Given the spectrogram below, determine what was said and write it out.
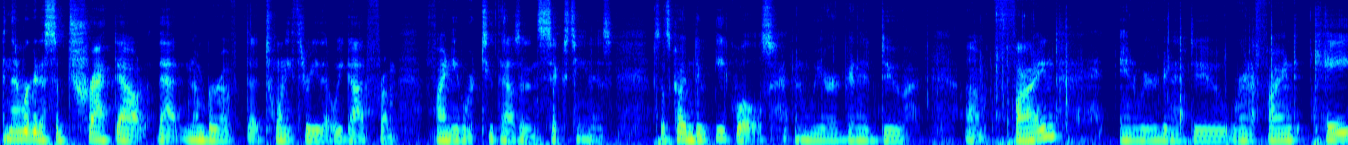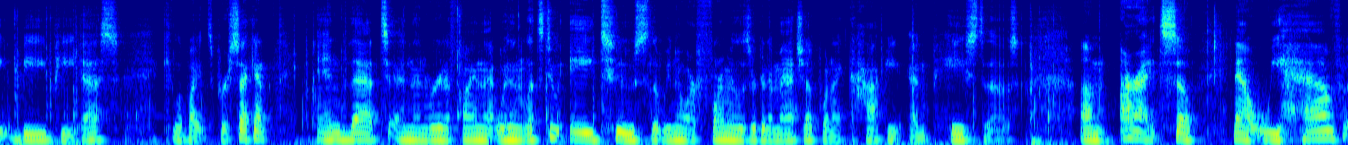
And then we're going to subtract out that number of the 23 that we got from finding where 2016 is. So let's go ahead and do equals. And we are going to do um, find. And we're going to do, we're going to find kbps, kilobytes per second end that, and then we're going to find that within, let's do A2 so that we know our formulas are going to match up when I copy and paste those. Um, all right, so now we have,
